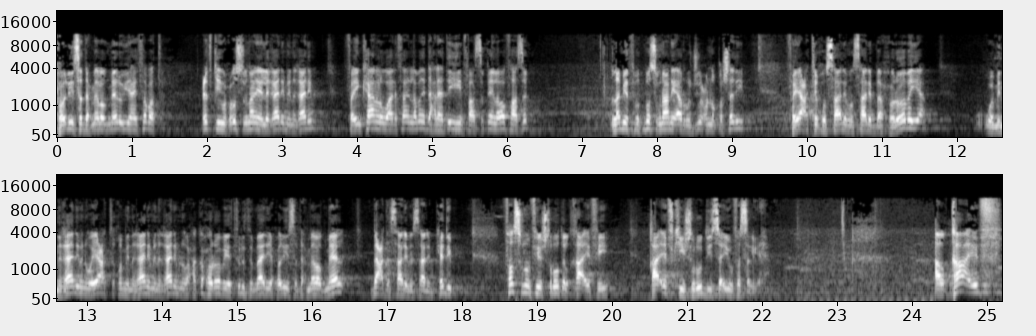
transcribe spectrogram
Xoolihii saddex meelood meel uu yahay abata cidqigii wuxuu u sugnaanaya lihaanimin haanim fain kaana alwaariثaani labadii dhaxle hadday yihiin faasiqiin laba faasiq lam yahbut ma sugnaanaya alrujuucu noqoshadii fayactiqu saalimun saalim baa xoroobaya min haanimin wayactiqu min haanimin haanimna waxaa ka xoroobaya ulu maalihi xoolihii saddex meelood meel bacda saalimin saalim kadib faslun fii shuruudi اlqaa'ifi qaa'ifkii shuruuddiisa ayuu fasal yahay alqaa'if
